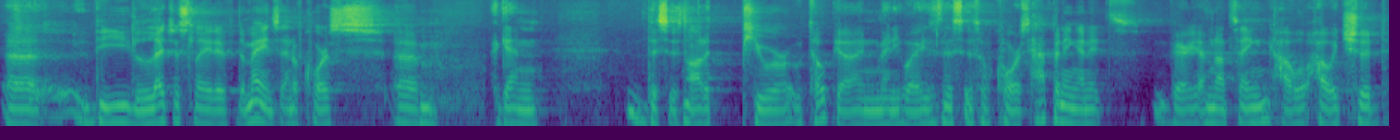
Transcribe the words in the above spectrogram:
the legislative domains. And of course, um, again, this is not a pure utopia in many ways. This is, of course, happening, and it's very, I'm not saying how, how it should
